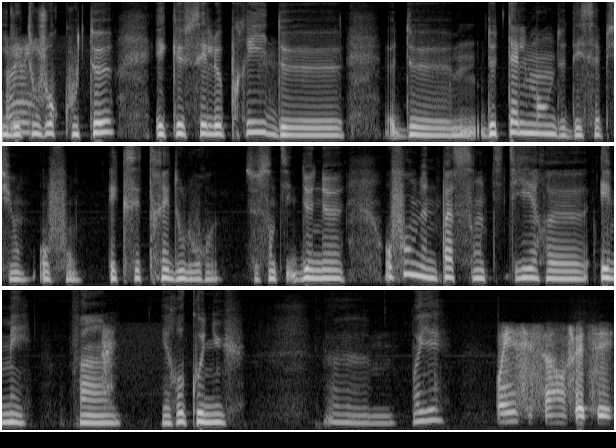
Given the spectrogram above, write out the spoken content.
Il est toujours coûteux et que c'est le prix de, de, de tellement de déceptions au fond et que c'est très douloureux. Se sentir, de ne, au fond, de ne pas se sentir euh, aimé, enfin, et reconnu. Euh, voyez? Oui, c'est ça en fait. C'est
